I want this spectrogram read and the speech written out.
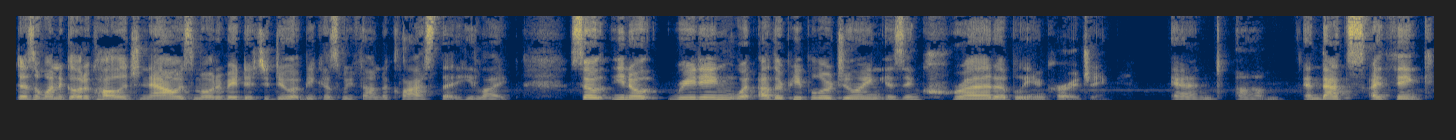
doesn't want to go to college now is motivated to do it because we found a class that he liked. So, you know, reading what other people are doing is incredibly encouraging. And um, and that's I think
